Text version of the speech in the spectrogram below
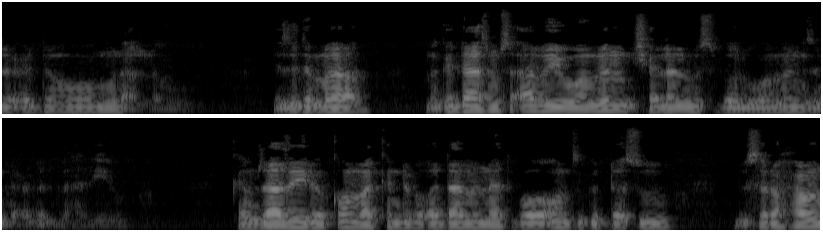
ዝዕድምዎም'ውን ኣለዉ። እዚ ድማ ምግዳስ ምስ ኣበይዎምን ሸለል ምስ በልዎምን ዝምዕብል ባህሪ'ዩ። ከምዛ ዘይደቆም ኣክንዲ ብቐዳምነት ብኦኦም ዝግደሱ ብስርሖም፣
